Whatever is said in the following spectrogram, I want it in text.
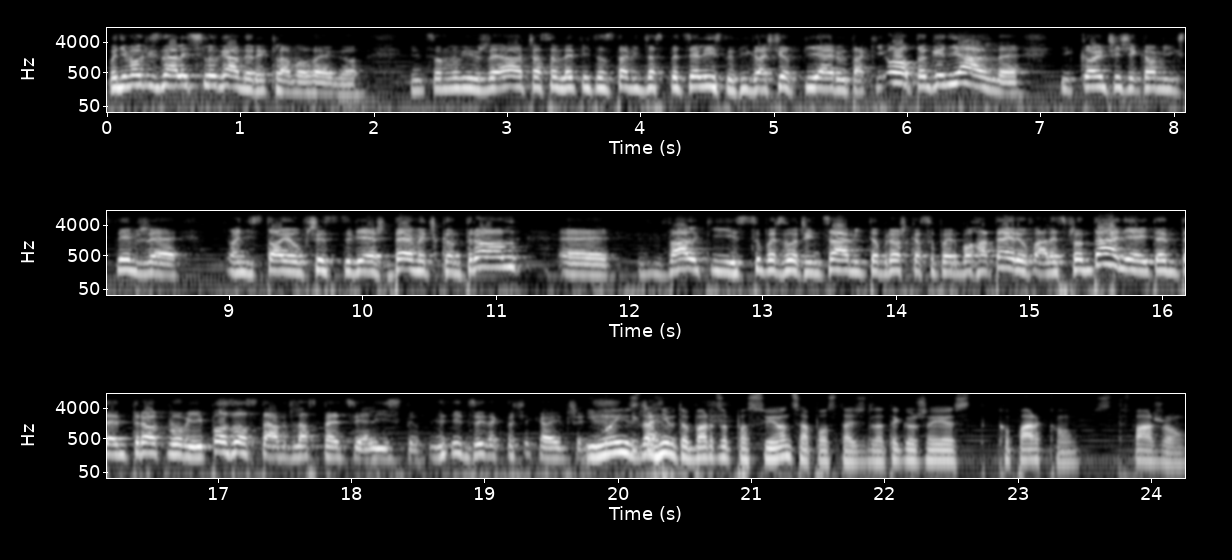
Bo nie mogli znaleźć sloganu reklamowego. Więc on mówił, że a, czasem lepiej to zostawić dla specjalistów. I gość od PR-u taki, o, to genialne! I kończy się komiks tym, że oni stoją wszyscy, wiesz, damage control, e, walki z super złoczyńcami to broszka super bohaterów, ale sprzątanie i ten, ten trok mówi pozostaw dla specjalistów. Więc tak to się kończy. I moim zdaniem to bardzo pasująca postać, dlatego że jest koparką z twarzą.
